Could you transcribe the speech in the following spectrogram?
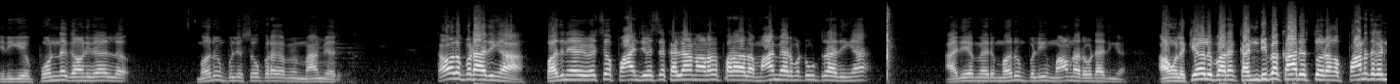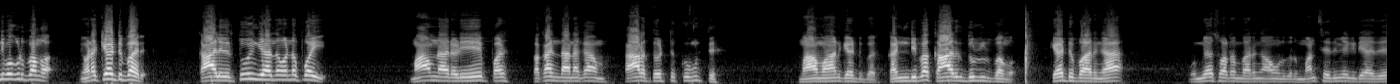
இன்றைக்கி பொண்ணை கவனிக்கிறா இல்லை மரும புள்ளி சூப்பராக மாமியார். கவலைப்படாதீங்க. பதினேழு வருஷம் பாஞ்சு வருஷம் கல்யாணம் ஆனாலும் பரவாயில்ல மாமியார் மட்டும் விட்டுறாதீங்க. அதே மாதிரி மரும மாமனார் விடாதீங்க. அவங்கள கேளு பாருங்க கண்டிப்பாக கார் எடுத்து வராங்க. பணத்தை கண்டிப்பாக கொடுப்பாங்க. இவனை கேட்டுப்பார் காலையில் தூங்கி அந்த உடனே போய் மாமனார் அப்படியே ப பக்காந்தானாக்கா காலை தொட்டு கும்பிட்டு மாமான்னு கேட்டுப்பார் கண்டிப்பாக காருக்கு துட்டு கொடுப்பாங்க. கேட்டு பாருங்க. உண்மையாக சொல்கிறேன் பாருங்க அவங்களுக்கு ஒரு மனசு எதுவுமே கிடையாது.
